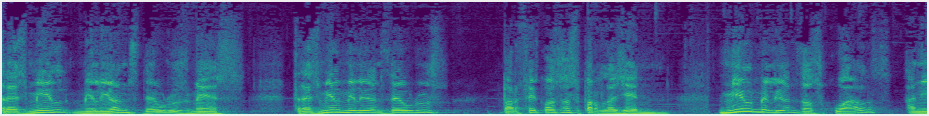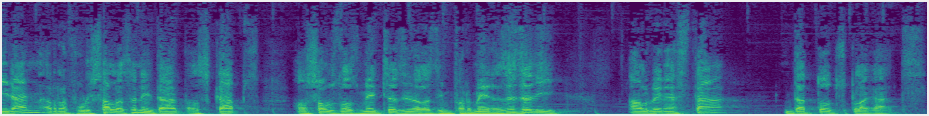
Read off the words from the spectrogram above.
3.000 milions d'euros més. 3.000 milions d'euros per fer coses per la gent. Mil milions dels quals aniran a reforçar la sanitat, els CAPs, els sous dels metges i de les infermeres. És a dir, el benestar de tots plegats.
